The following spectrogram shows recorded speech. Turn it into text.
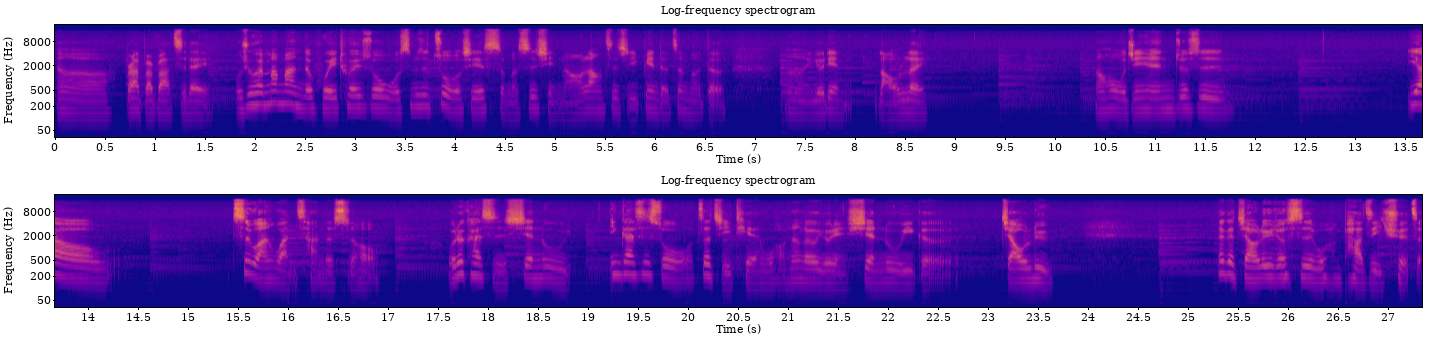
呃，巴拉巴拉之类，我就会慢慢的回推，说我是不是做了些什么事情，然后让自己变得这么的，嗯、有点劳累。然后我今天就是要吃完晚餐的时候，我就开始陷入。应该是说这几天我好像都有点陷入一个焦虑，那个焦虑就是我很怕自己确诊，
